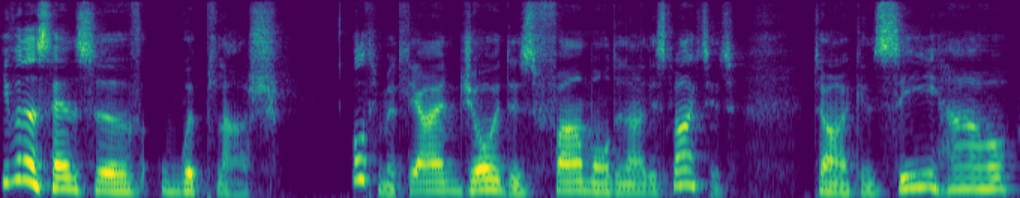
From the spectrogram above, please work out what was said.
even a sense of whiplash. Ultimately, I enjoyed this far more than I disliked it, though I can see how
